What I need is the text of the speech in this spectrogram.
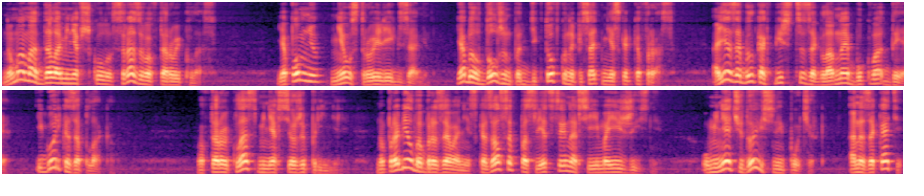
но мама отдала меня в школу сразу во второй класс. Я помню, мне устроили экзамен. Я был должен под диктовку написать несколько фраз. А я забыл, как пишется заглавная буква «Д» и горько заплакал. Во второй класс меня все же приняли. Но пробел в образовании сказался впоследствии на всей моей жизни. У меня чудовищный почерк, а на закате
